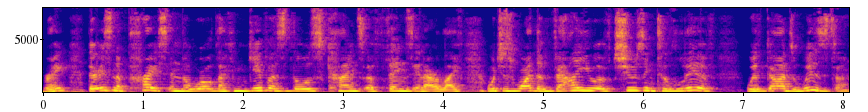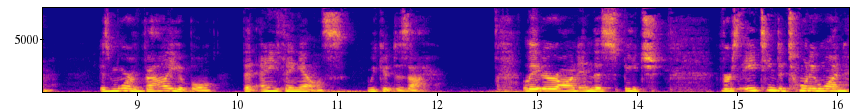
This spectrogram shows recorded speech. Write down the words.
right? There isn't a price in the world that can give us those kinds of things in our life, which is why the value of choosing to live with God's wisdom is more valuable than anything else we could desire. Later on in this speech, verse 18 to 21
